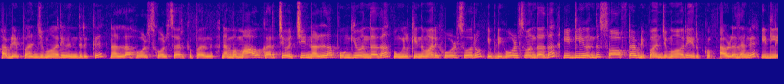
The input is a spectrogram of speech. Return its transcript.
அப்படியே பஞ்சு மாதிரி வந்திருக்கு. நல்லா ஹோல்ஸ் ஹோல்ஸாக இருக்கு பாருங்க. நம்ம மாவு கரைச்சி வச்சு நல்லா பொங்கி வந்தாதான் உங்களுக்கு இந்த மாதிரி ஹோல்ஸ் வரும். இப்படி ஹோல்ஸ் வந்தாதான் இட்லி வந்து சாஃப்டாக இப்படி பஞ்சு மாதிரி இருக்கும். அவ்வளோதாங்க இட்லி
